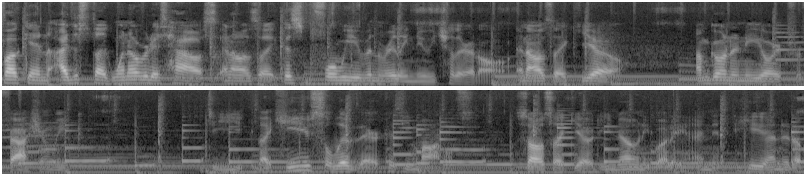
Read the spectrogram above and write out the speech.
fucking I just like went over to his house and I was like, this is before we even really knew each other at all. And I was like, yo, I'm going to New York for Fashion Week. Do you like he used to live there because he models. So I was like, yo, do you know anybody? And he ended up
